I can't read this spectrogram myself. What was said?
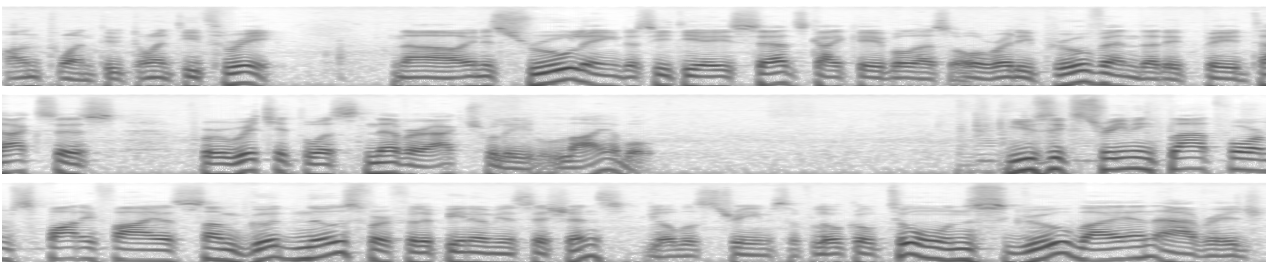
on 2023. Now, in its ruling, the CTA said Sky Cable has already proven that it paid taxes for which it was never actually liable. Music streaming platform Spotify has some good news for Filipino musicians. Global streams of local tunes grew by an average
